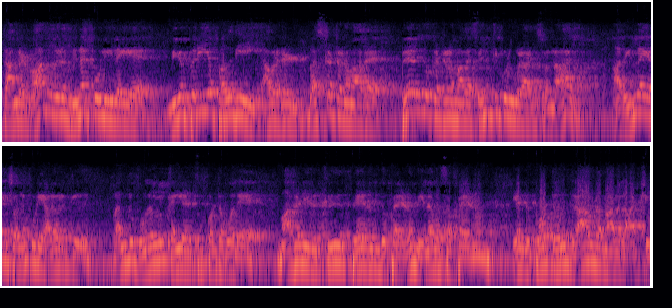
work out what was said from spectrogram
தாங்கள் வாங்குகிற தினக்கூலியிலேயே மிகப்பெரிய பகுதியை அவர்கள் பஸ் கட்டணமாக பேருந்து கட்டணமாக செலுத்திக் கொள்கிறார்கள் சொன்னால் அது இல்லை என்று சொல்லக்கூடிய அளவிற்கு வந்து முதல் கையெழுத்து போட்ட போதே மகளிருக்கு பேருந்து பயணம் இலவச பயணம் என்று போட்டது திராவிட மாடல் ஆட்சி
